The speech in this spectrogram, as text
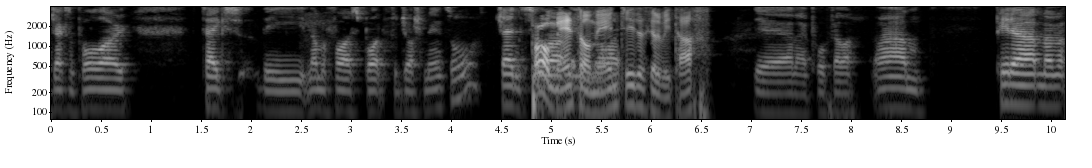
Jaxson Paulo takes the number five spot for Josh Mansell. Jaden Poor Mansell, man. Jesus, got to be tough. Yeah, I know, poor fella. Um, Peter Mam-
